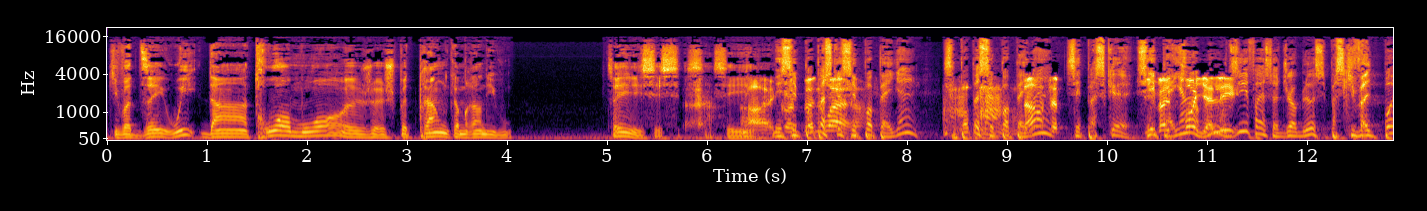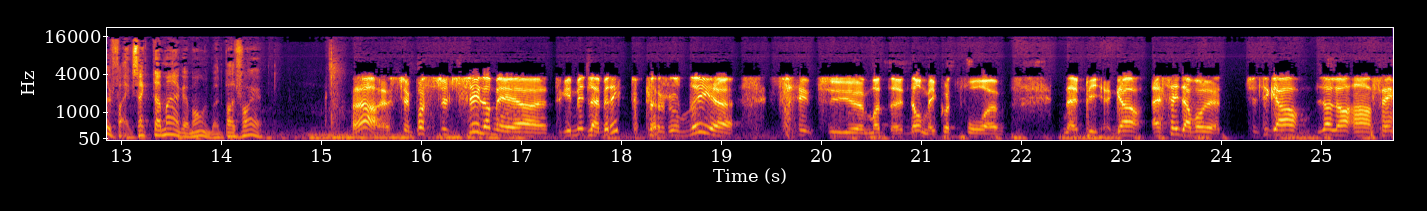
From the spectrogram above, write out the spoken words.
qui va te dire, oui, dans trois mois, euh, je, peux te prendre comme rendez-vous. Tu sais, c'est... Ah, Mais c'est pas parce que c'est pas payant. C'est pas parce que c'est pas payant. C'est parce que c'est payant. Pas y aller. Dit faire ce job-là. C'est parce qu'ils veulent pas le faire. Exactement, Raymond. Ils veulent pas le faire. Ah, je sais pas si tu le sais, là, mais euh, trimer de la brique toute la journée, euh, tu... Euh, non, mais écoute, faut... Euh, puis, regarde, essaye d'avoir tu dis, gars, là, là, enfin,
